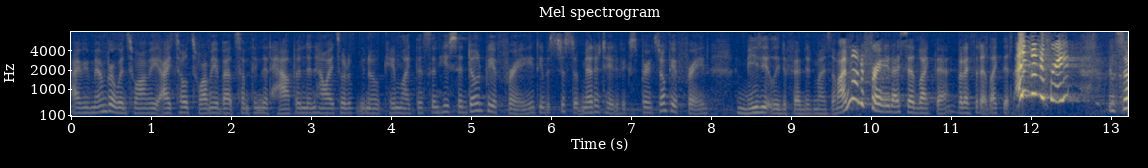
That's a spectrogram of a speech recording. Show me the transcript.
I remember when Swami, I told Swami about something that happened and how I sort of, you know, came like this, and he said, "Don't be afraid." It was just a meditative experience. Don't be afraid. Immediately defended myself. I'm not afraid. I said like that, but I said it like this. I'm not afraid. And so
